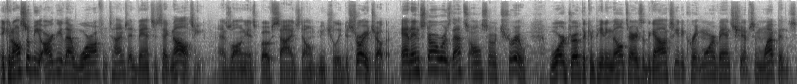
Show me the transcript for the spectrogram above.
It can also be argued that war oftentimes advances technology, as long as both sides don't mutually destroy each other. And in Star Wars, that's also true. War drove the competing militaries of the galaxy to create more advanced ships and weapons.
